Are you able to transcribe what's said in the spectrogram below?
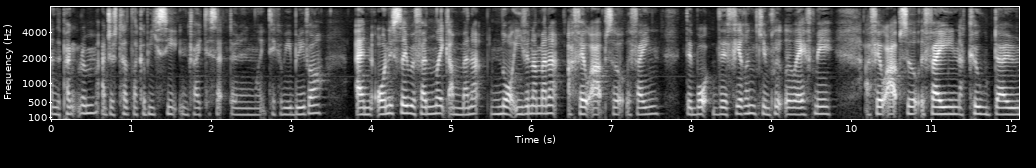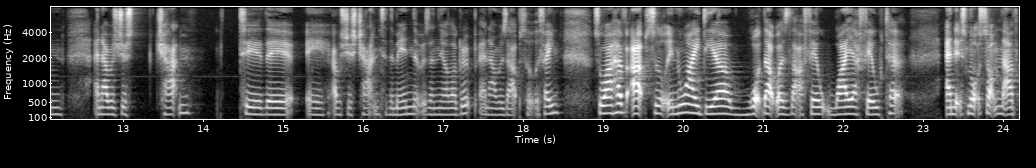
in the pink room I just had like a wee seat and tried to sit down and like take a wee breather. And honestly within like a minute not even a minute I felt absolutely fine. The what the feeling completely left me. I felt absolutely fine. I cooled down and I was just chatting to the uh, I was just chatting to the men that was in the other group and I was absolutely fine. So I have absolutely no idea what that was that I felt, why I felt it. And it's not something that I've,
